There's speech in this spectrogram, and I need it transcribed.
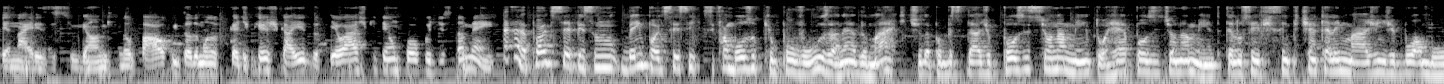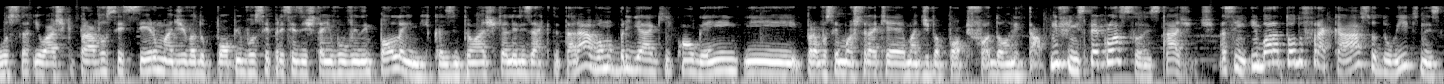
The Night is Still Young no palco e todo mundo fica de queixo caído. Eu acho que tem um pouco disso também. É, pode ser, pensando bem, pode ser esse, esse famoso que o povo usa, né, do marketing, da publicidade, o posicionamento, o reposicionamento. Taylor Swift sempre tinha aquela imagem de boa moça. Eu acho que para você ser uma diva do pop, você precisa estar envolvido em polêmicas. Então acho que eles arquitetaram, ah, vamos brigar aqui com alguém e para você mostrar que é uma diva pop fodona e tal. Enfim, especulações, tá, gente? Assim, embora todo o fracasso do Witness,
